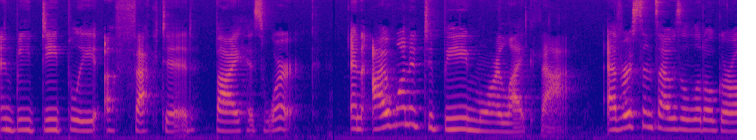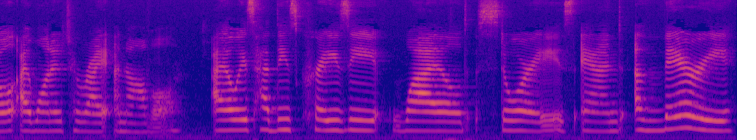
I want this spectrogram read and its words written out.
and be deeply affected by his work. And I wanted to be more like that. Ever since I was a little girl, I wanted to write a novel. I always had these crazy, wild stories and a very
